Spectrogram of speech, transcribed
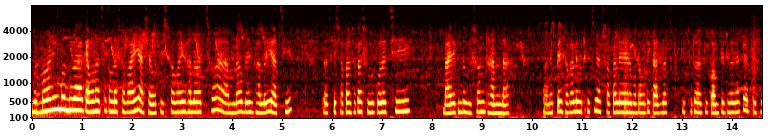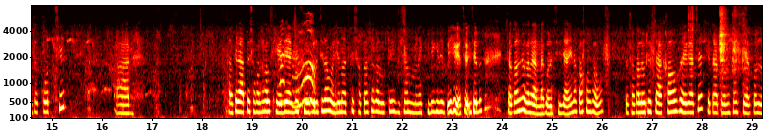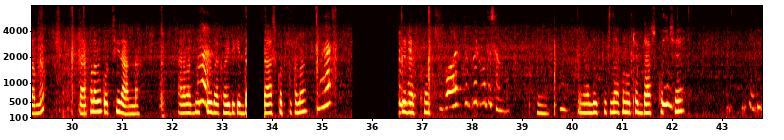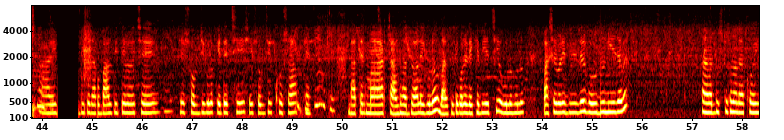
Good morning বন্ধুরা। কেমন আছো তোমরা সবাই? আশা করছি সবাই ভালো আছো, আর আমরাও বেশ ভালোই আছি। তো আজকে সকাল সকাল শুরু করেছি। বাইরে কিন্তু ভীষণ ঠান্ডা। অনেকটাই সকালে উঠেছি, আর সকালের মোটামুটি কাজ বাজ কিছুটা আর কি কমপ্লিট হয়ে গেছে, আর কিছুটা করছি। আর কালকে রাতে সকাল সকাল খেয়ে দিয়ে একদম শুরু করেছিলাম ওই জন্য আজকে সকাল সকাল উঠেই ভীষণ মানে খিদে খিদে পেয়ে গেছে, ওই জন্য সকাল সকাল রান্না করেছি। জানি না কখন খাব। তো সকালে উঠে চা খাওয়া হয়ে গেছে, সেটা তোমার সঙ্গে শেয়ার করলাম না। তো এখন আমি করছি রান্না। আর আমার দুষ্টু দেখো এইদিকে ব্রাশ এই যে দেখো। আমার দুষ্টু শোনা এখন উঠে ব্রাশ করছে। আর এইদিকে দেখো, বালতিতে রয়েছে যে সবজিগুলো কেটেছি, সেই সবজির খোসা ভাতের মার, চাল ধোয়ার জল, এগুলো বালতিতে করে রেখে দিয়েছি। ওগুলো হলো পাশের বাড়ির দিদিদের গরুগুলো নিয়ে যাবে। আর আমার দুষ্টু শোনা দেখো ওই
